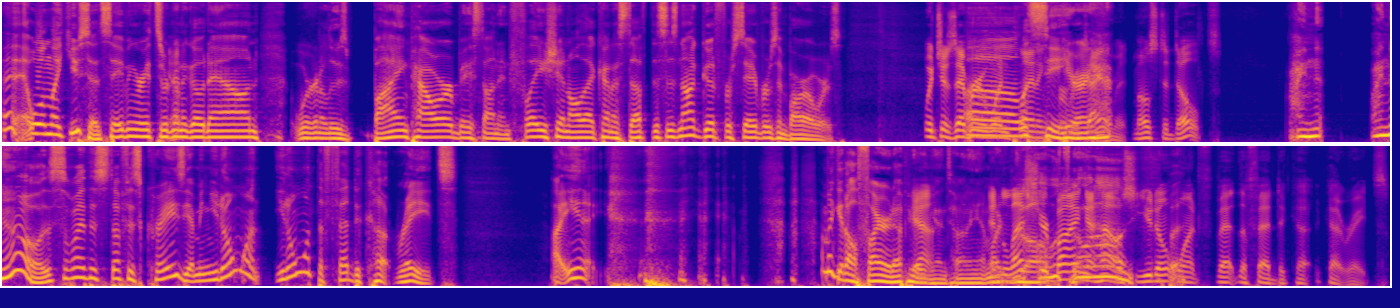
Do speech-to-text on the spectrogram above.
Eh, well, like you said, saving rates are yep. going to go down. We're going to lose buying power based on inflation, all that kind of stuff. This is not good for savers and borrowers. Which is everyone uh, planning see for here. retirement. Most adults. I know. I know. This is why this stuff is crazy. I mean, you don't want you don't want the Fed to cut rates. I you know, I'm gonna get all fired up here yeah. again, Tony. I'm Unless like, you're buying a house, on? you don't but, want the Fed to cut cut rates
